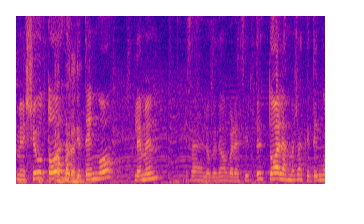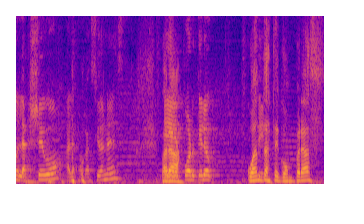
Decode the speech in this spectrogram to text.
me llevo todas las que tengo, Clemen. Esa es lo que tengo para decirte. Todas las mallas que tengo las llevo a las vacaciones. Pará. Eh, porque lo. ¿Cuántas Sí. te compras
